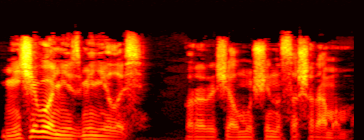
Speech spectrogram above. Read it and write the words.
Ничего не изменилось, прорычал мужчина со шрамом.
